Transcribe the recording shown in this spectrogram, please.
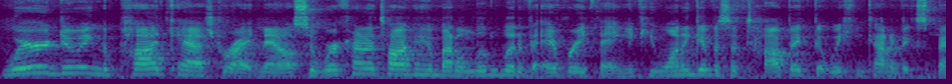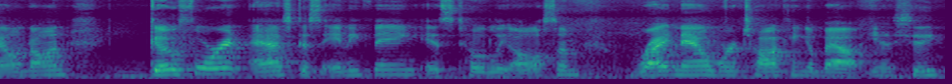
we're doing the podcast right now, so we're kind of talking about a little bit of everything. If you want to give us a topic that we can kind of expound on, go for it. Ask us anything. It's totally awesome. Right now, we're talking about, yeah, see?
